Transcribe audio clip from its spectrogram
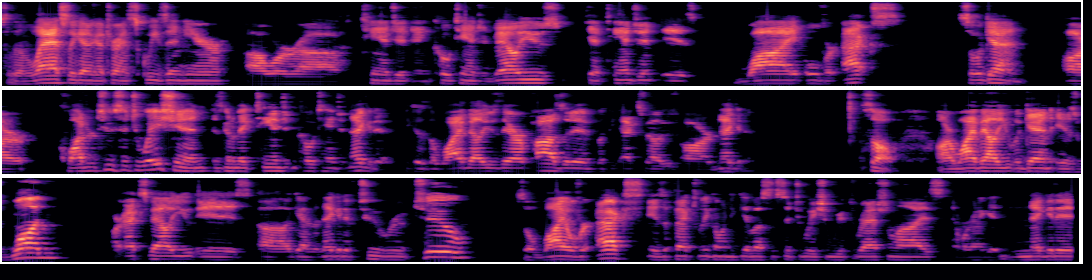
So then lastly, I'm going to try and squeeze in here our uh, tangent and cotangent values. Again, tangent is y over x. So again, our quadrant 2 situation is going to make tangent and cotangent negative because the y values there are positive, but the x values are negative. So our y value, again, is 1. Our x value is, uh, again, the negative 2 root 2. So y over x is effectively going to give us a situation we have to rationalize, and we're going to get negative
